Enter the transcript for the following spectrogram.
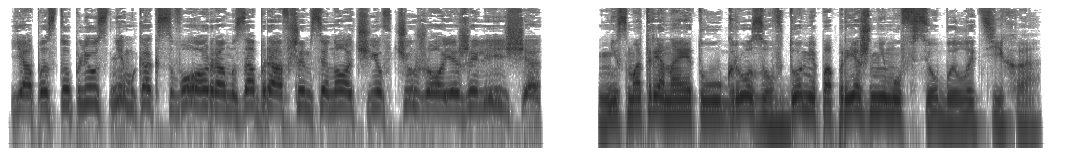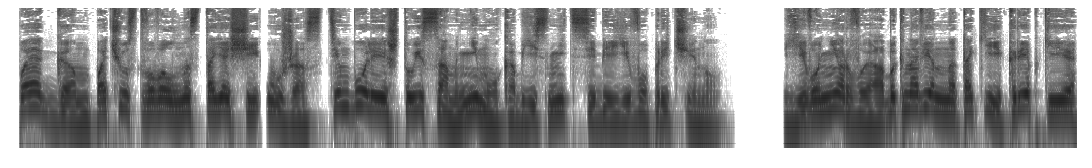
Я поступлю с ним как с вором, забравшимся ночью в чужое жилище. Несмотря на эту угрозу, в доме по-прежнему все было тихо. Пеггам почувствовал настоящий ужас, тем более, что и сам не мог объяснить себе его причину. Его нервы, обыкновенно такие крепкие,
